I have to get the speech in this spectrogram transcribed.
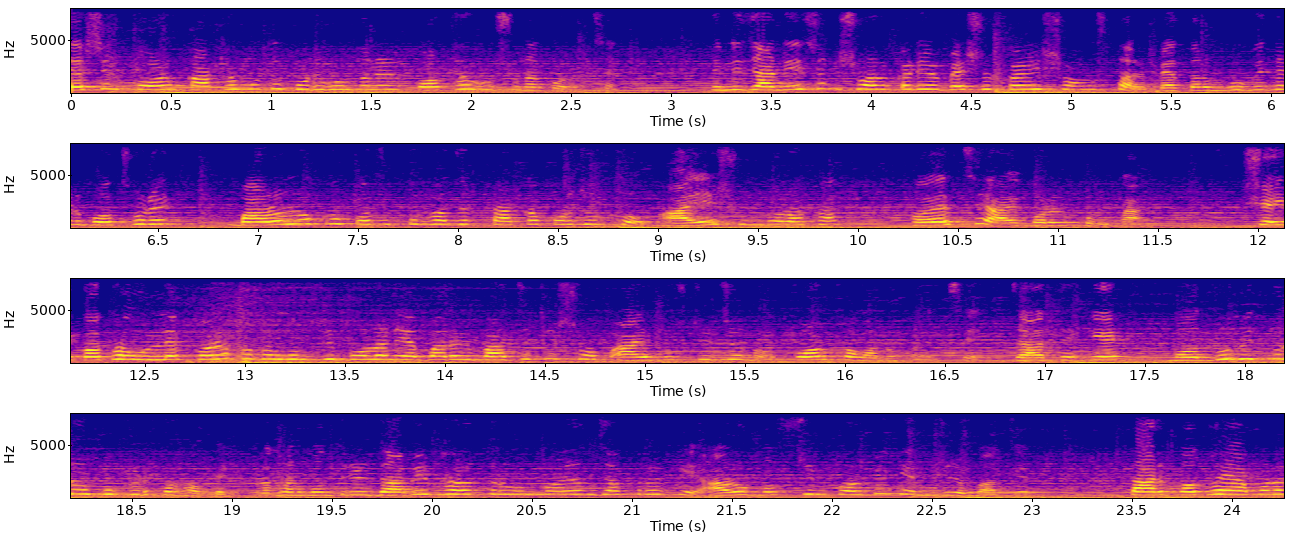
দেশের কর কাঠামোতে পরিবর্তনের কথা ঘোষণা করেছেন। তিনি জানিয়েছেন, সরকারি ও বেসরকারি সংস্থার বেতনভোগীদের বছরে বারো লক্ষ পঁচাত্তর হাজার টাকা পর্যন্ত আয়ে শূন্য রাখা হয়েছে আয়করের পরিমাণ। সেই কথা উল্লেখ করে প্রধানমন্ত্রী বলেন এবারের বাজেটে সব আয় গোষ্ঠীর জন্য কর কমানো হয়েছে, যা থেকে মধ্যবিত্তরা উপকৃত হবেন। প্রধানমন্ত্রীর দাবি, ভারতের উন্নয়ন যাত্রাকে আরও মসৃণ করবে কেন্দ্রীয় বাজেট তার কথায় আমরা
